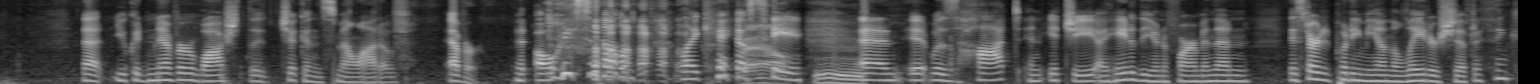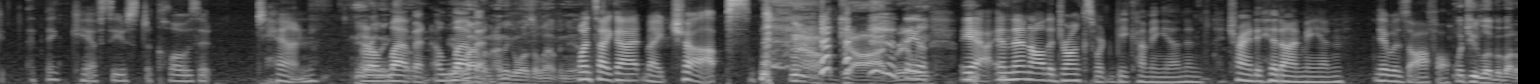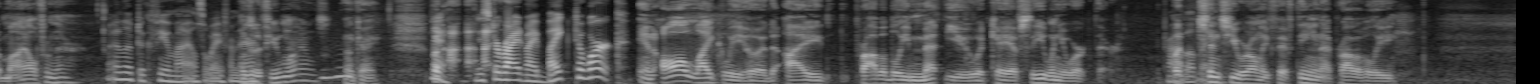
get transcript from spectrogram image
that you could never wash the chicken smell out of, ever. It always smelled like KFC. Hmm. And it was hot and itchy. I hated the uniform. And then they started putting me on the later shift. I think I think KFC used to close at 10 Yeah, or I think so. 11. Yeah, 11. I think it was 11. Yeah. Once I got my chops. oh God, They- really? yeah, and then all the drunks would be coming in and trying to hit on me, and it was awful. Would you live about a mile from there? I lived a few miles away from there. Was it a few miles? Mm-hmm. Okay. But yeah, I, used to ride my bike to work. in all likelihood, I probably met you at KFC when you worked there. Probably. But since you were only 15, I probably.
